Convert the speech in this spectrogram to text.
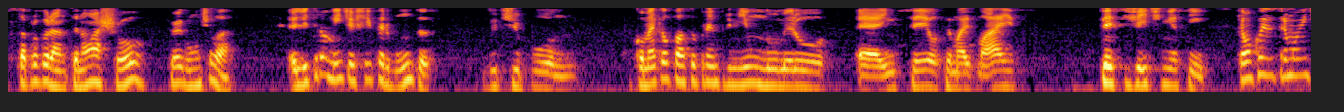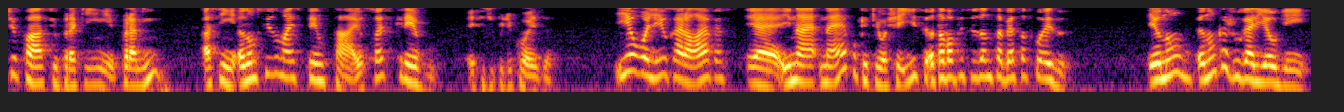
você tá procurando, você não achou, pergunte lá. Eu literalmente achei perguntas do tipo: como é que eu faço pra imprimir um número é, em C ou C desse jeitinho assim? Que é uma coisa extremamente fácil pra quem. para mim, assim, eu não preciso mais pensar, eu só escrevo esse tipo de coisa. E eu olhei o cara lá é, e na, na época que eu achei isso, eu tava precisando saber essas coisas. Eu, não, eu nunca julgaria alguém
